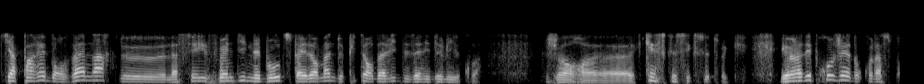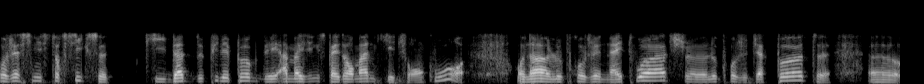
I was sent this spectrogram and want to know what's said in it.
qui apparaît dans un arc de la série Friendly Neighborhood Spider-Man de Peter David des années 2000 quoi. Genre euh, qu'est-ce que c'est que ce truc? Et on a des projets donc on a ce projet Sinister Six qui date depuis l'époque des Amazing Spider-Man qui est toujours en cours. On a le projet Nightwatch, euh, le projet Jackpot. Euh,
